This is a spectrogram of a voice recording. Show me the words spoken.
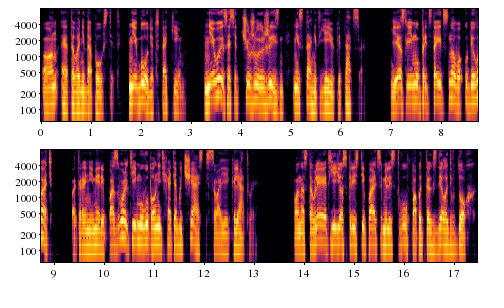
он этого не допустит. Не будет таким. Не высосет чужую жизнь, не станет ею питаться. Если ему предстоит снова убивать, по крайней мере, позвольте ему выполнить хотя бы часть своей клятвы. Он оставляет ее скрести пальцами листву в попытках сделать вдох.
